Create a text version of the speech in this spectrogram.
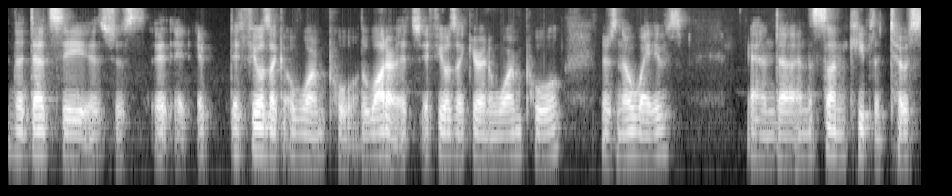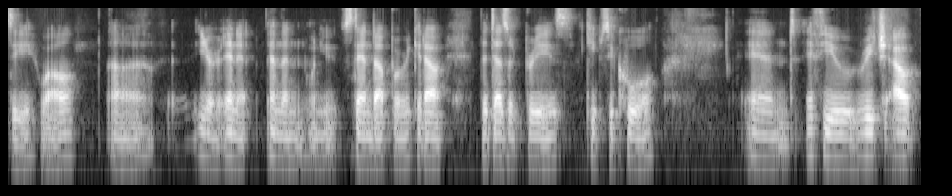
the Dead Sea is just it, it, it, it feels like a warm pool. The water it it feels like you're in a warm pool. There's no waves, and uh, and the sun keeps it toasty while uh, you're in it. And then when you stand up or get out, the desert breeze keeps you cool. And if you reach out,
